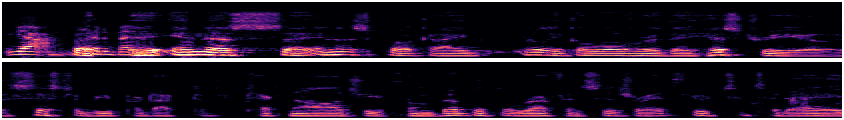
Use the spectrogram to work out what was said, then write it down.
Yeah, but could have been. in this uh, in this book, I really go over the history of assisted reproductive technology from biblical references right through to today,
